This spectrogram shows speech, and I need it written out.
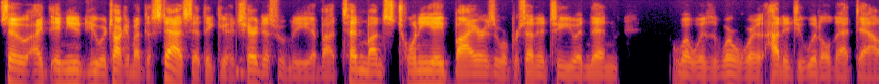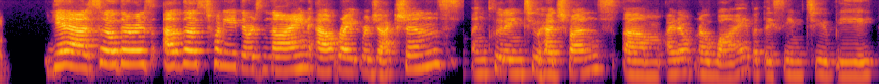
So I and you you were talking about the stats. I think you had shared this with me about 10 months, 28 buyers were presented to you. And then what was where were how did you whittle that down? Yeah, so there is of those 28, there was nine outright rejections, including two hedge funds. Um, I don't know why, but they seem to be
